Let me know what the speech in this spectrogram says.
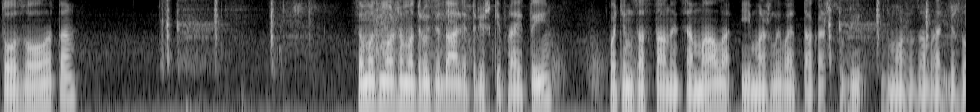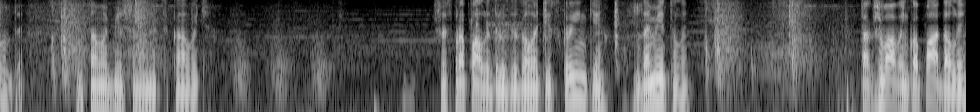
Сто золота. Це ми зможемо, друзі, далі трішки пройти. Потім застанеться мало і, можливо, я також сюди зможу забрати бізонти. Ну, саме більше мене цікавить. Щось пропали, друзі, золоті скриньки. Замітили? Так жвавенько падали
